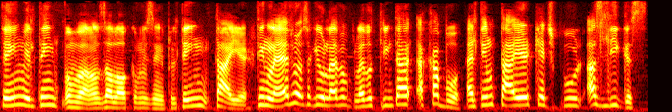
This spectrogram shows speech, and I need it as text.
tem. Ele tem. Vamos lá, vamos usar o LoL como exemplo. Ele tem Tire. Tem level, só que o level, level 30 acabou. Aí ele tem um Tire que é tipo as ligas.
